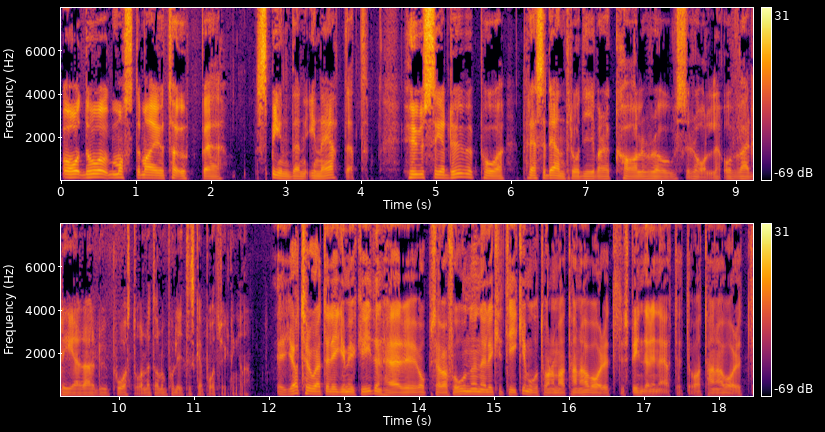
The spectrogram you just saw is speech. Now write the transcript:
Och då måste man ju ta upp eh, spindeln i nätet. Hur ser du på presidentrådgivare Karl Roves roll och värderar du påståendet om de politiska påtryckningarna? Jag tror att det ligger mycket i den här eh, observationen eller kritiken mot honom att han har varit spindeln i nätet och att han har varit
